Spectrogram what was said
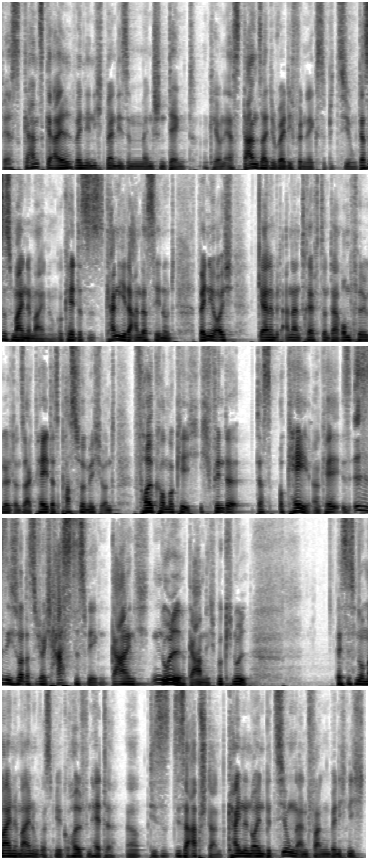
wäre es ganz geil, wenn ihr nicht mehr an diesen Menschen denkt, okay? Und erst dann seid ihr ready für die nächste Beziehung. Das ist meine Meinung, okay? Das ist, kann jeder anders sehen. Und wenn ihr euch gerne mit anderen trefft und da rumvögelt und sagt, hey, das passt für mich und vollkommen okay, ich, ich finde das okay, okay? Es ist nicht so, dass ich euch hasse deswegen. Gar nicht, null, gar nicht, wirklich null es ist nur meine Meinung, was mir geholfen hätte. Ja? Dieses, dieser Abstand. Keine neuen Beziehungen anfangen, wenn ich nicht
